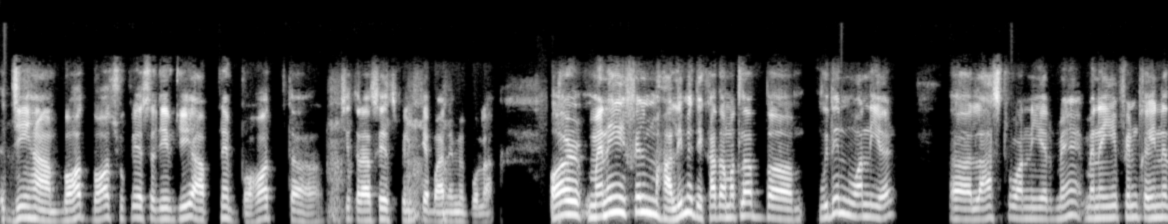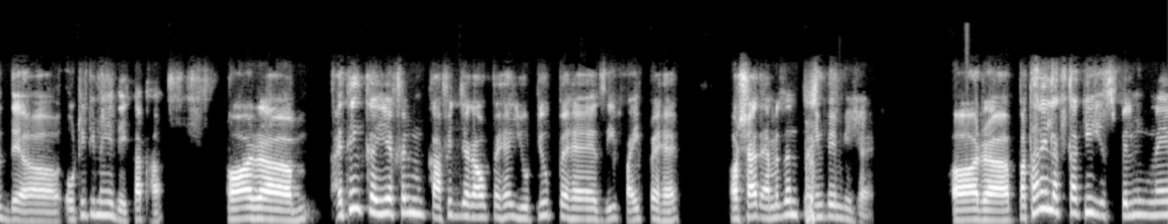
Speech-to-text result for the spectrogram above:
जी हाँ बहुत बहुत शुक्रिया सजीव जी। आपने बहुत अच्छी तरह से इस फ़िल्म के बारे में बोला। और मैंने ये फ़िल्म हाल ही में देखा था मतलब within one year last one year में मैंने ये फ़िल्म कहीं ने ओटीटी में ही देखा था। और आई uh, थिंक ये फ़िल्म काफ़ी जगहों पे है यूट्यूब पे है जी फाइव पे है और शायद अमेजन प्राइम पे भी है। और uh, पता नहीं लगता कि इस फ़िल्म ने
